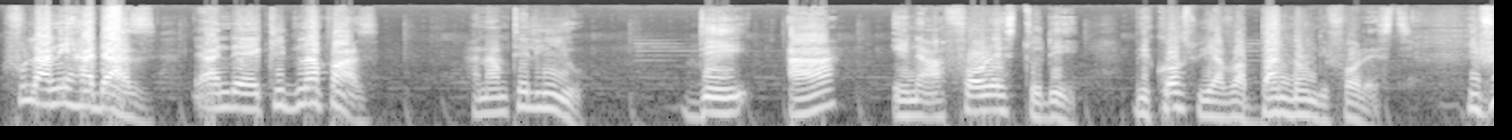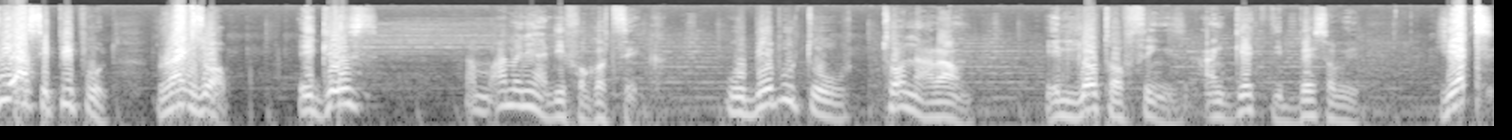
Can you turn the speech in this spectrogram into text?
Fulani herders and uh, kidnappers. And I'm telling you, they are in our forest today because we have abandoned the forest. If we as a people rise up against um, how many are they for God's sake, we'll be able to turn around a lot of things and get the best of it. Yes,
